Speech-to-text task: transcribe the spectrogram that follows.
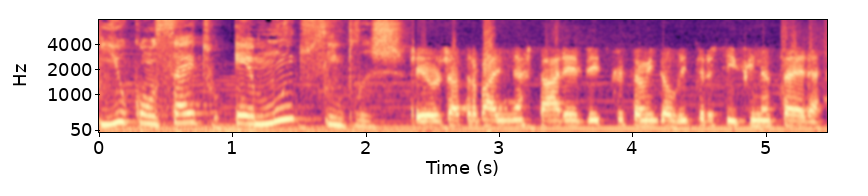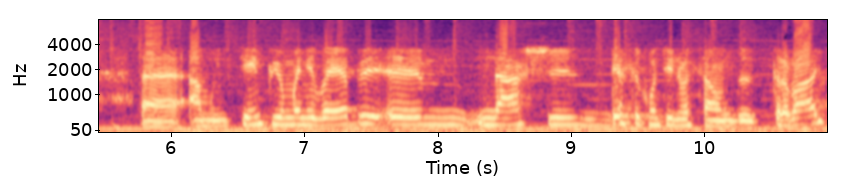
e o conceito é muito simples. Eu já trabalho nesta área da educação e da literacia financeira uh, há muito tempo e o Money Lab um, nasce dessa continuação de trabalho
